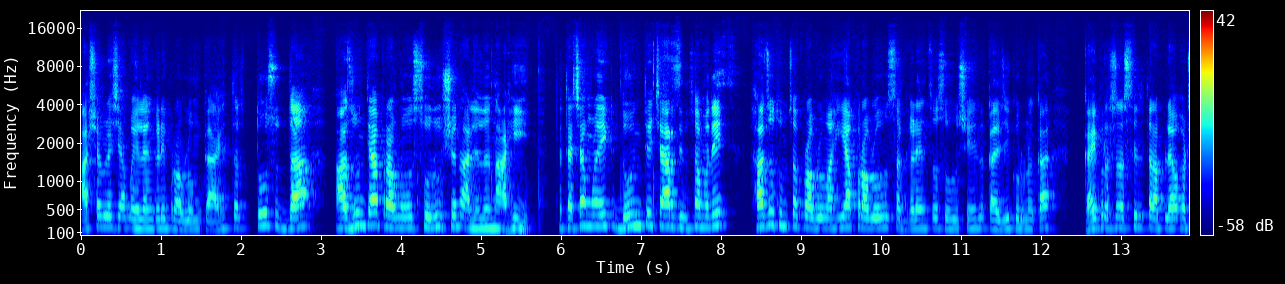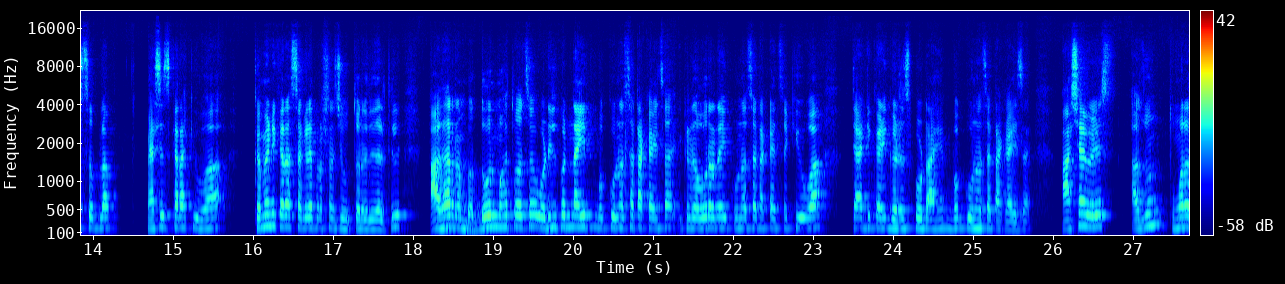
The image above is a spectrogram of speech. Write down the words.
अशा वेळेस या महिलांकडे प्रॉब्लेम काय आहे? तर तो सुद्धा अजून त्या प्रॉब्लेम सोल्युशन आलेलं नाही. तर त्याच्यामुळे एक दोन ते चार दिवसामध्ये हा जो तुमचा प्रॉब्लेम आहे या प्रॉब्लेम सगळ्यांचं सोल्युशन काळजी करू नका. काही प्रश्न असतील तर आपल्या व्हॉट्सअपला मेसेज करा किंवा कमेंट करा सगळ्या प्रश्नाची उत्तरं दिली जातील. आधार नंबर दोन महत्वाचं वडील पण नाहीत मग कुणाचा टाकायचा? इकडे नवरा नाही कुणाचा टाकायचा? किंवा त्या ठिकाणी घटस्फोट आहे मग कुणाचा टाकायचा? अशा वेळेस अजून तुम्हाला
